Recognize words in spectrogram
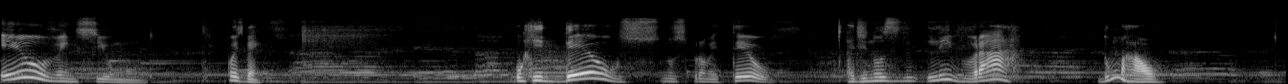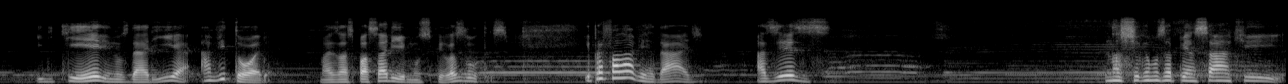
eu venci o mundo. Pois bem, o que Deus nos prometeu é de nos livrar do mal e que Ele nos daria a vitória, mas nós passaríamos pelas lutas. E para falar a verdade, às vezes nós chegamos a pensar que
